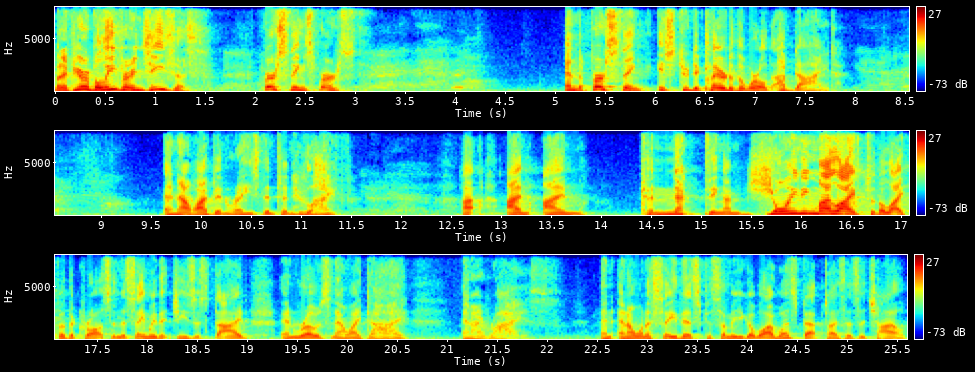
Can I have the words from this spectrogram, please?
but if you're a believer in Jesus, first things first. And the first thing is to declare to the world, I've died. And now I've been raised into new life. I, I'm, I'm connecting, I'm joining my life to the life of the cross in the same way that Jesus died and rose. Now I die and I rise. And, and I want to say this because some of you go, Well, I was baptized as a child.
